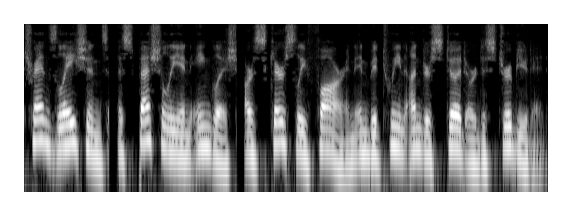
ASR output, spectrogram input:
Translations, especially in English, are scarcely far and in between understood or distributed.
